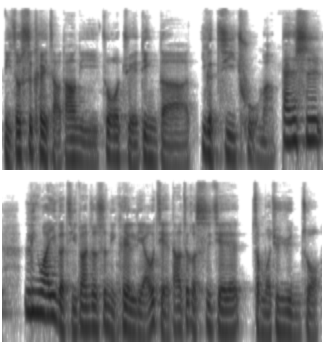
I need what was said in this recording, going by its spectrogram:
你就是可以找到你做决定的一个基础嘛。但是另外一个极端就是，你可以了解到这个世界怎么去运作。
